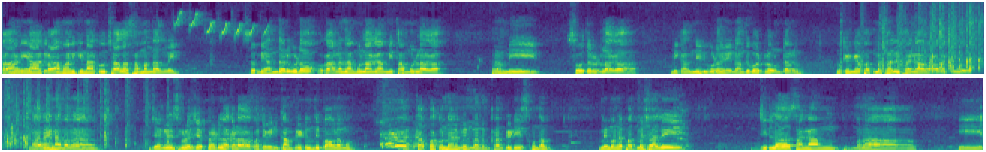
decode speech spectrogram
కానీ ఆ గ్రామానికి నాకు చాలా సంబంధాలు ఉన్నాయి. సో మీ అందరు కూడా ఒక అన్నదమ్ములాగా మీ తమ్ముళ్ళలాగా మీ సోదరుడిలాగా మీకు అన్నిటి కూడా నేను అందుబాటులో ఉంటాను. ముఖ్యంగా పద్మశాలి సంఘం వాళ్ళకు నారాయణ మన జర్నలిస్ట్ కూడా చెప్పాడు అక్కడ కొంచెం ఇన్కంప్లీట్ ఉంది భవనము. దానికి తప్పకుండా మేము మనం కంప్లీట్ చేసుకుందాం. మేము మన పద్మశాలి జిల్లా సంఘం మన ఈ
